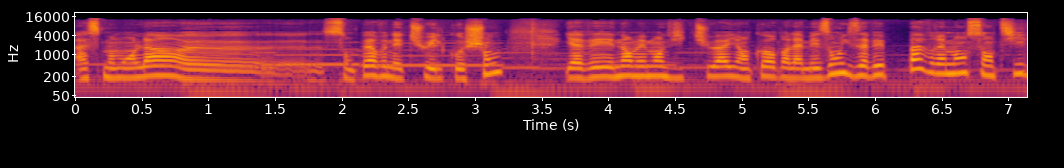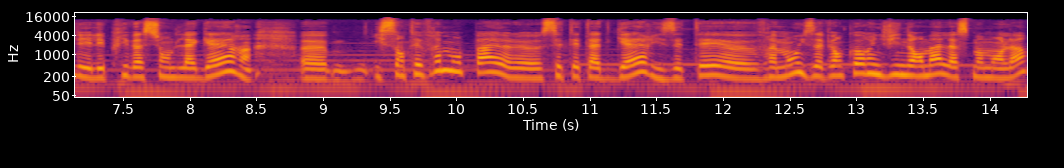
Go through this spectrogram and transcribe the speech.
à ce moment-là, euh, son père venait de tuer le cochon. Il y avait énormément de victuailles encore dans la maison. Ils n'avaient pas vraiment senti les, privations de la guerre. Euh, ils sentaient vraiment pas euh, cet état de guerre. Ils étaient euh, vraiment, ils avaient encore une vie normale à ce moment-là.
